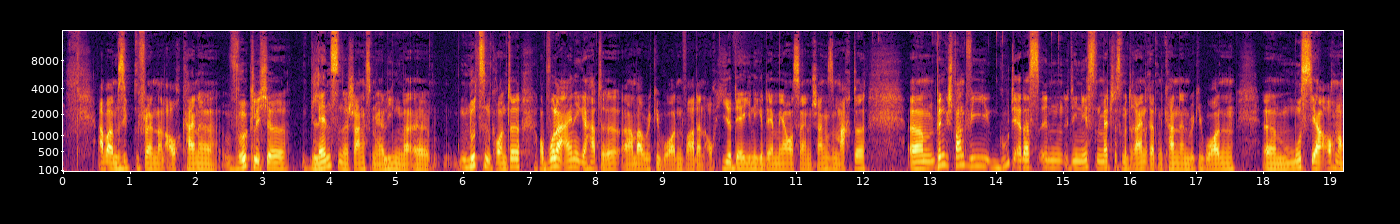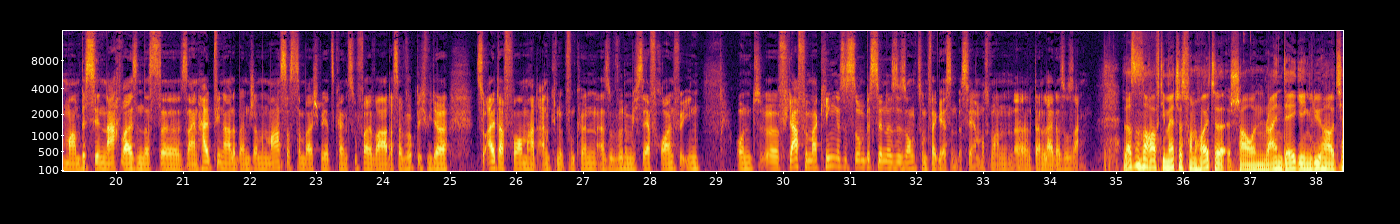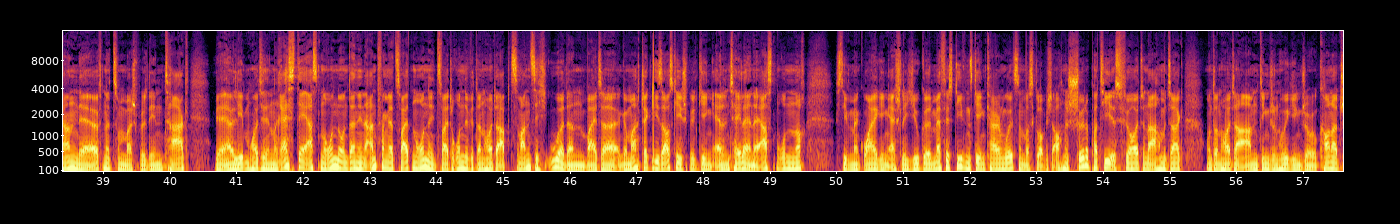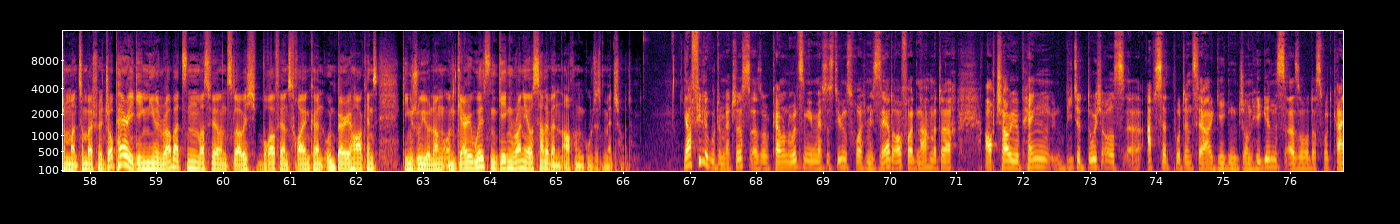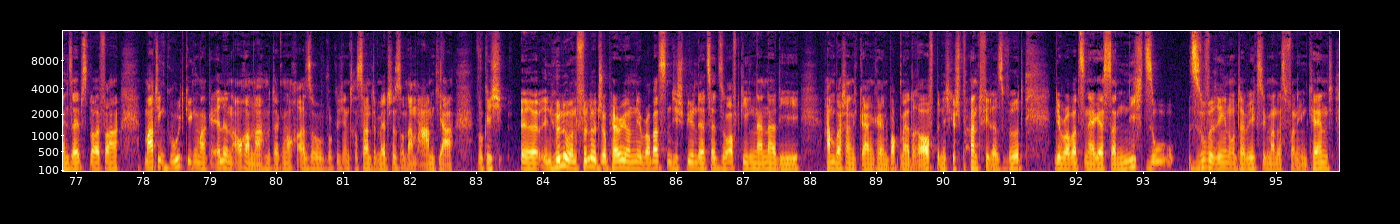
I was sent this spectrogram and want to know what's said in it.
aber im siebten Frame dann auch keine wirkliche glänzende Chance mehr liegen äh, nutzen konnte, obwohl er einige hatte. Aber Ricky Warden war dann auch hier derjenige, der mehr aus seinen Chancen machte. Ähm, bin gespannt, wie gut er das in die nächsten Matches mit reinretten kann, denn Ricky Warden ähm, muss ja auch noch mal ein bisschen nachweisen, dass äh, sein Halbfinale beim German Masters zum Beispiel jetzt kein Zufall war, dass er wirklich wieder zu alter Form hat anknüpfen können. Also würde mich sehr freuen für ihn. Und äh, ja, für Mark King ist es so ein bisschen eine Saison zum Vergessen bisher, muss man äh, dann leider so sagen. Lass uns noch auf die Matches von heute schauen. Ryan Day gegen Liu Hao Tian, der eröffnet zum Beispiel den Tag wir erleben heute den Rest der ersten Runde und dann den Anfang der zweiten Runde. Die zweite Runde wird dann heute ab 20 Uhr dann weiter gemacht. Jack Lisowski spielt gegen Alan Taylor in der ersten Runde noch. Stephen Maguire gegen Ashley Hugel. Matthew Stevens gegen Karen Wilson, was glaube ich auch eine schöne Partie ist für heute Nachmittag. Und dann heute Abend Ding Junhui gegen Joe O'Connor. Zum Beispiel Joe Perry gegen Neil Robertson, was wir uns, glaube ich, worauf wir uns freuen können. Und Barry Hawkins gegen Zhu Long und Gary Wilson gegen Ronnie O'Sullivan Sullivan, auch ein gutes Match heute. Ja, viele gute Matches. Also Cameron Wilson gegen Matthew Stevens freue ich mich sehr drauf heute Nachmittag. Auch Chao Yu Peng bietet durchaus äh, Upset-Potenzial gegen John Higgins. Also das wird kein Selbstläufer. Martin Gould gegen Mark Allen auch am Nachmittag noch. Also wirklich interessante Matches und am Abend ja wirklich äh, in Hülle und Fülle. Joe Perry und Neil Robertson, die spielen derzeit so oft gegeneinander, die haben wahrscheinlich gar keinen Bock mehr drauf. Bin ich gespannt, wie das wird. Neil Robertson ja gestern nicht so souverän unterwegs, wie man das von ihm kennt.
